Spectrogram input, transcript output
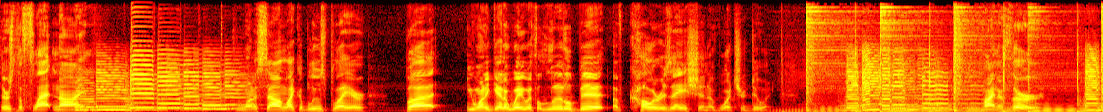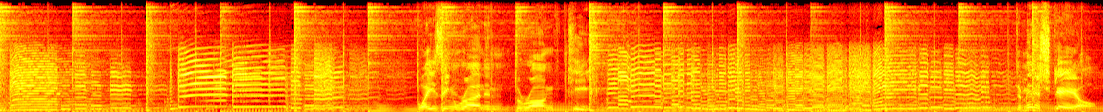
There's the flat nine. You want to sound like a blues player, but you want to get away with a little bit of colorization of what you're doing. Minor third. Blazing run in the wrong key. Diminished scale.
